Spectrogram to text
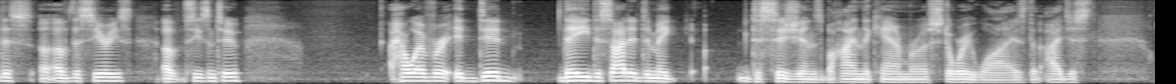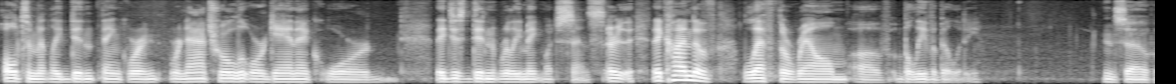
this uh, of the series of season 2. However, it did they decided to make decisions behind the camera story wise that I just ultimately didn't think were were natural, organic, or they just didn't really make much sense. Or they kind of left the realm of believability. And so,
